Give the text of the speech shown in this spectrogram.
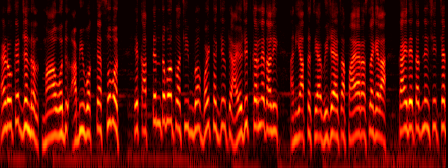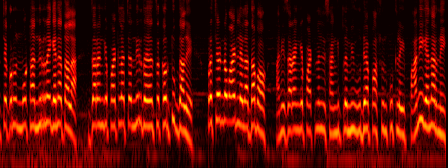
ॲडव्होकेट जनरल महावध अभिवक्त्यासोबत. एक अत्यंत महत्वाची ब- बैठक जी होती आयोजित करण्यात आली आणि यातच या विजयाचा पाया रचला गेला. कायदे तज्ज्ञांशी चर्चा करून मोठा निर्णय घेण्यात आला. जरांगे पाटलाच्या निर्णयाचं कौतुक झाले प्रचंड वाढलेला दबाव आणि जरांगे पाटलांनी सांगितलं मी उद्यापासून कुठलंही पाणी घेणार नाही.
